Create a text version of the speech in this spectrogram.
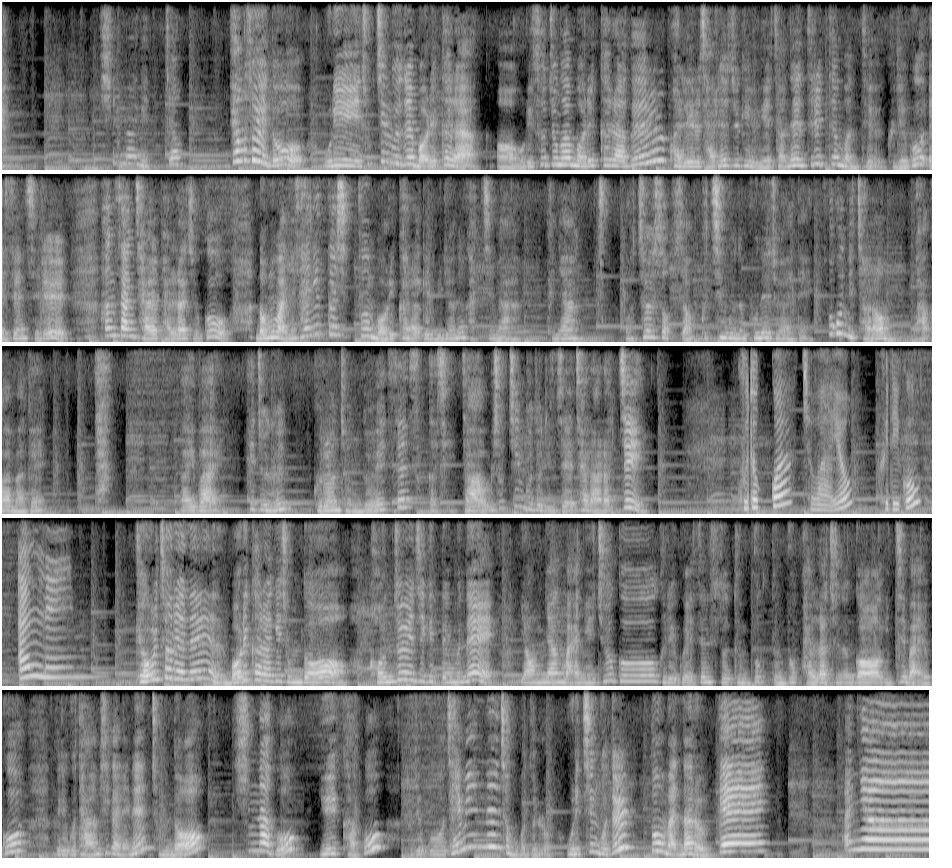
실망했죠? 평소에도 우리 촉친구들 머리카락, 어, 우리 소중한 머리카락을 관리를 잘 해주기 위해서는 트리트먼트, 그리고 에센스를 항상 잘 발라주고 너무 많이 상했다 싶은 머리카락에 미련을 갖지 마. 그냥 어쩔 수 없어. 그 친구는 보내줘야 돼. 소곤니처럼 과감하게 탁 바이바이 해주는 그런 정도의 센스까지. 자, 우리 촉친구들 이제 잘 알았지? 구독과 좋아요 그리고 알림 겨울철에는 머리카락이 좀 더 건조해지기 때문에 영양 많이 주고 그리고 에센스도 듬뿍듬뿍 발라주는 거 잊지 말고 그리고 다음 시간에는 좀 더 신나고 유익하고 그리고 재미있는 정보들로 우리 친구들 또 만나러 올게. 안녕!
